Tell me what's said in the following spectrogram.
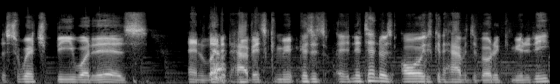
the Switch be what it is and let Yeah. it have its community because it's Nintendo is always going to have a devoted community.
